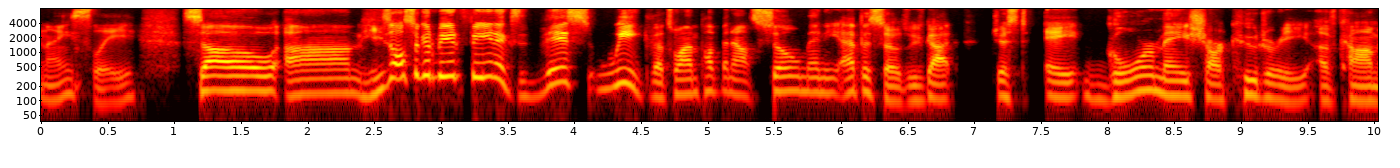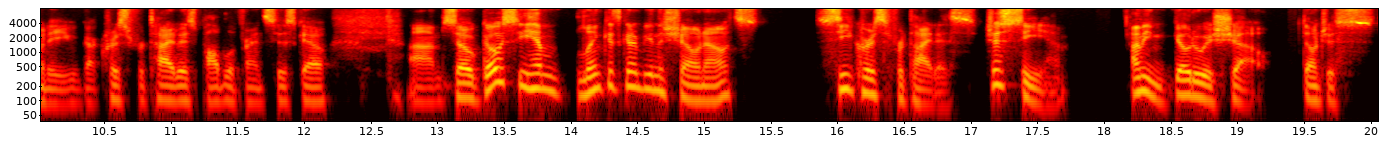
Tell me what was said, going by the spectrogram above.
nicely. So um he's also going to be in Phoenix this week. That's why I'm pumping out so many episodes. We've got just a gourmet charcuterie of comedy. We've got Christopher Titus, Pablo Francisco. Um, so go see him. Link is going to be in the show notes. See Christopher Titus. Just see him. I mean, go to his show. Don't just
